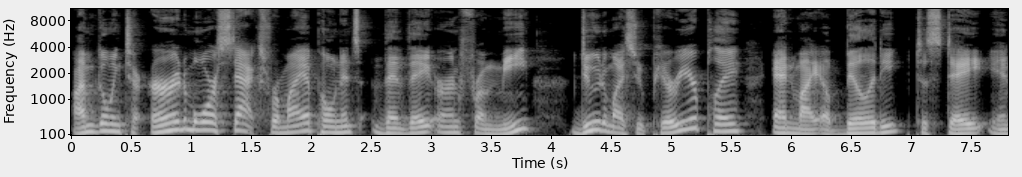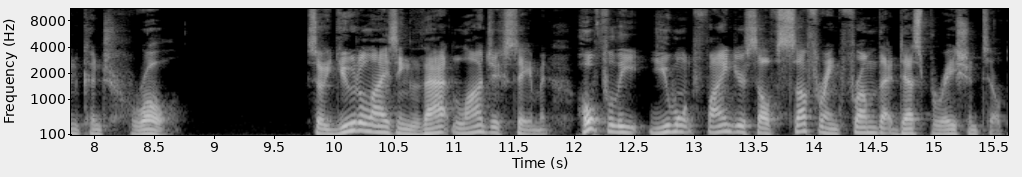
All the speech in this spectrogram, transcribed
I'm going to earn more stacks from my opponents than they earn from me due to my superior play and my ability to stay in control. So, utilizing that logic statement, hopefully you won't find yourself suffering from that desperation tilt.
